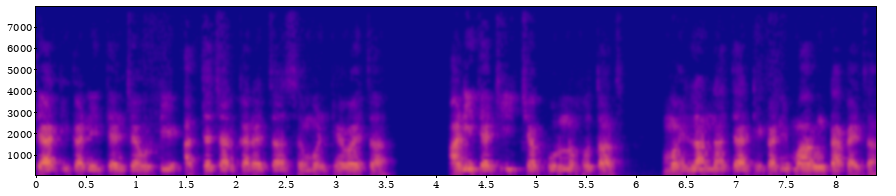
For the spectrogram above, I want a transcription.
त्या ठिकाणी त्यांच्यावरती अत्याचार करायचा समन ठेवायचा आणि त्याची इच्छा पूर्ण होताच महिलांना त्या ठिकाणी मारून टाकायचा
